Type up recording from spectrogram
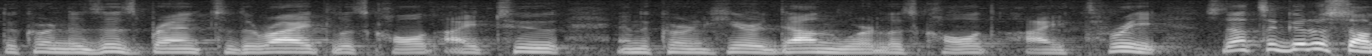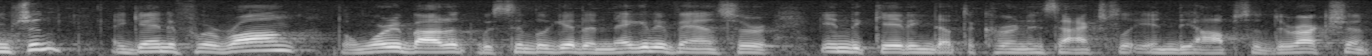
The current in this branch to the right, let's call it I2. And the current here downward, let's call it I3. So that's a good assumption. Again, if we're wrong, don't worry about it. We simply get a negative answer indicating that the current is actually in the opposite direction.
